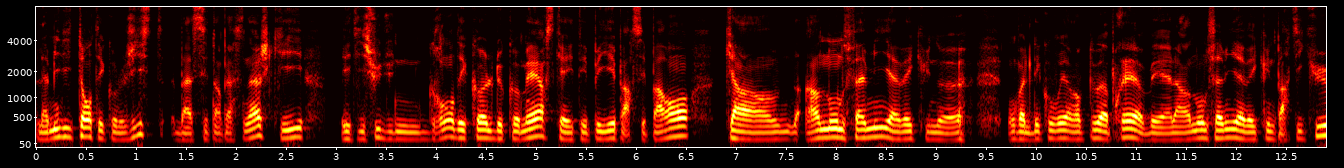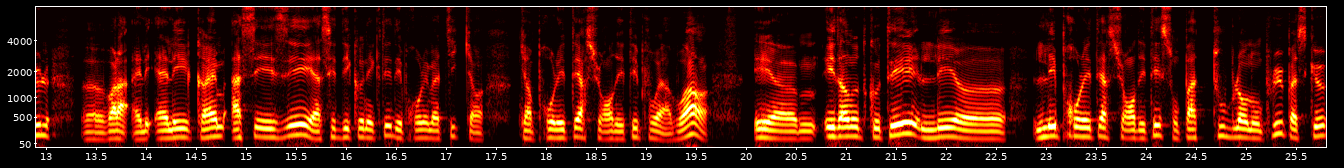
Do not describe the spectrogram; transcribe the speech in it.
la militante écologiste, bah, c'est un personnage qui est issu d'une grande école de commerce, qui a été payé par ses parents, qui a un, nom de famille avec une, euh, on va le découvrir un peu après, mais elle a un nom de famille avec une particule. Euh, voilà, elle, elle est quand même assez aisée et assez déconnectée des problématiques qu'un qu'un prolétaire surendetté pourrait avoir. Et, euh, et d'un autre côté, les, euh, prolétaires surendettés sont pas tout blancs non plus parce que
